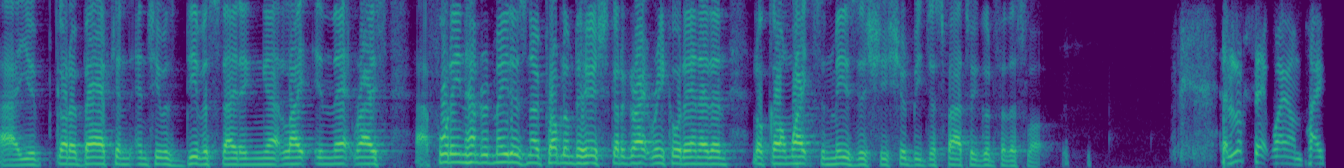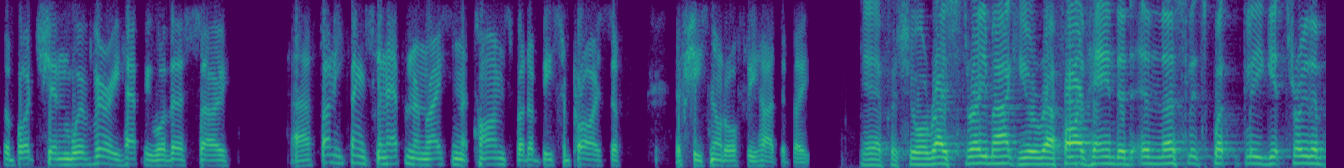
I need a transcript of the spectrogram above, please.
Uh, you've got her back, and, and she was devastating uh, late in that race. 1400 uh, metres, no problem to her. She's got a great record in it. And look, on weights and measures, she should be just far too good for this lot. It looks that way on paper, Butch, and we're very happy with this. So, uh, funny things can happen in racing at times, but I'd be surprised if, if she's not awfully hard to beat. Yeah, for sure. Race three, Mark. You're uh, five handed in this. Let's quickly get through them.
